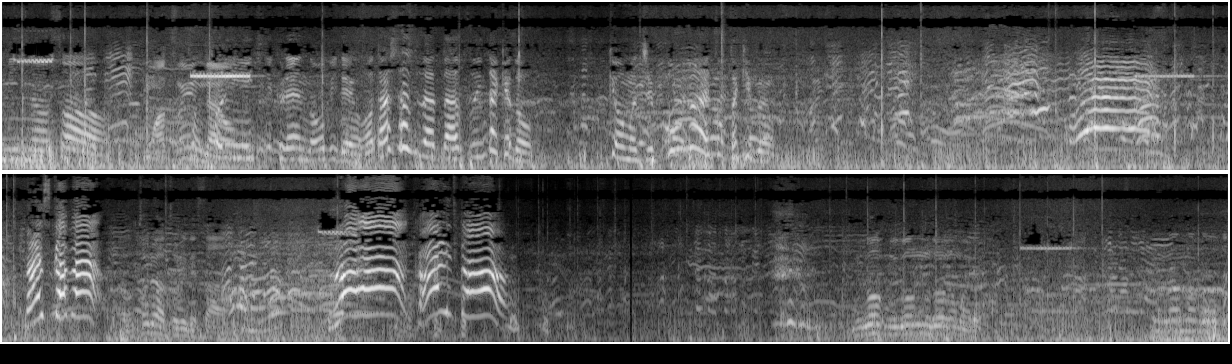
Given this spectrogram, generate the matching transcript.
みんなさ撮りに来てくれんのビデオ私たちだって暑いんだけど今日も10本ぐらい撮った気分。ナイスカバ取るは取るでさ。ーうわーカイト。無言無言の動画もある。無言の動画。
